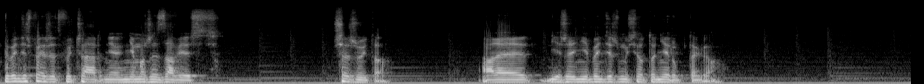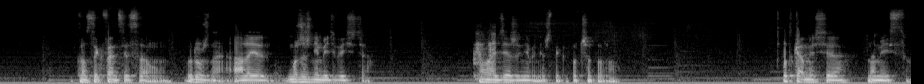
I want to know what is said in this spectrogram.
gdy będziesz pewien, że twój czar nie, nie może zawieść, przeżuj to. Ale jeżeli nie będziesz musiał, to nie rób tego. Konsekwencje są różne, ale możesz nie mieć wyjścia. Mam nadzieję, że nie będziesz tego potrzebował. Spotkamy się na miejscu.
